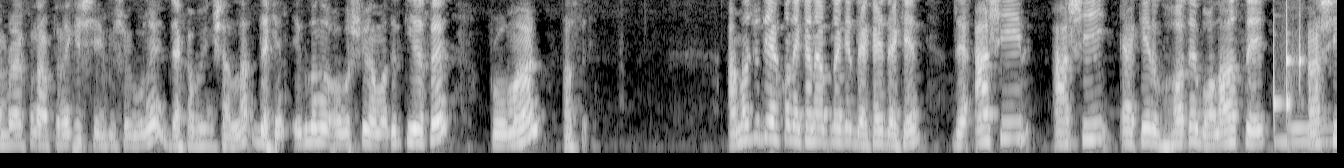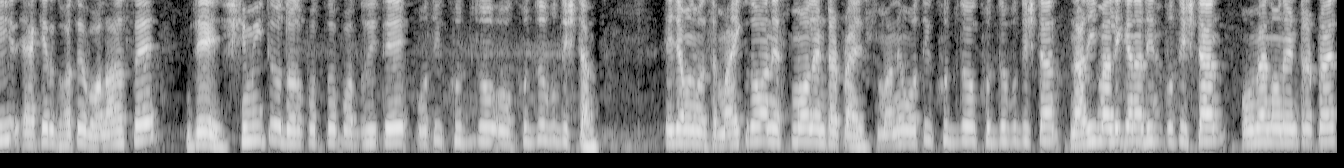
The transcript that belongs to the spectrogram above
আমরা এখন আপনাদেরকে সেই বিষয়গুলো দেখাবো ইনশাল্লাহ দেখেন, এগুলো অবশ্যই আমাদের কি আছে? প্রমাণ আছে। আমরা যদি এখন এখানে আপনাকে দেখাই, দেখেন যে আশির আশি একের ঘতে বলা আছে, আশির একের ঘতে বলা আছে যে সীমিত দরপত্র পদ্ধতিতে অতি ক্ষুদ্র ও ক্ষুদ্র প্রতিষ্ঠান। এই যেমন বলছে মাইক্রো অ্যান্ড স্মল এন্টারপ্রাইজ মানে অতি ক্ষুদ্র ক্ষুদ্র প্রতিষ্ঠান, নারী মালিকানাধীন প্রতিষ্ঠান ওম্যান অন এন্টারপ্রাইজ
